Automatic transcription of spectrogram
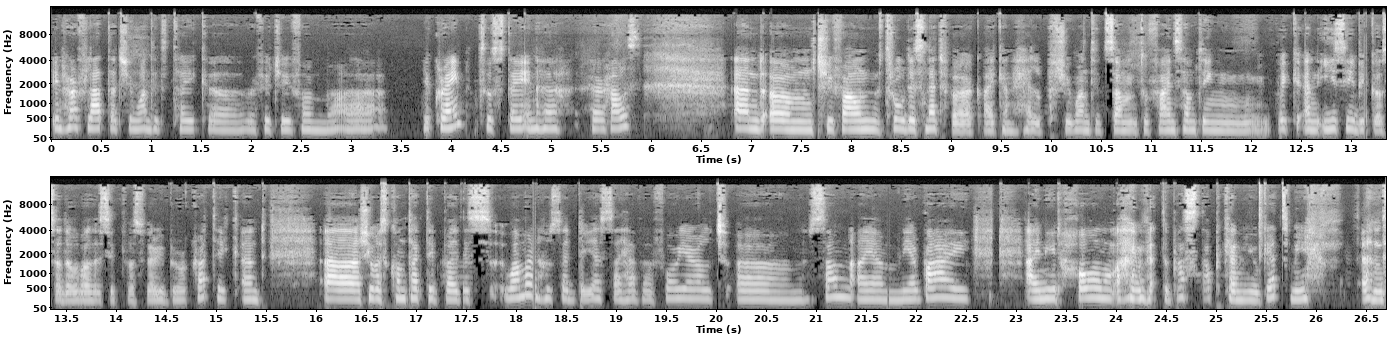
in her flat that she wanted to take a refugee from uh, Ukraine to stay in her her house and um, she found through this network I can help. She wanted some to find something quick and easy because otherwise it was very bureaucratic. And uh, she was contacted by this woman who said, "Yes, I have a four-year-old um, son. I am nearby. I need home. I'm at the bus stop. Can you get me?" and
